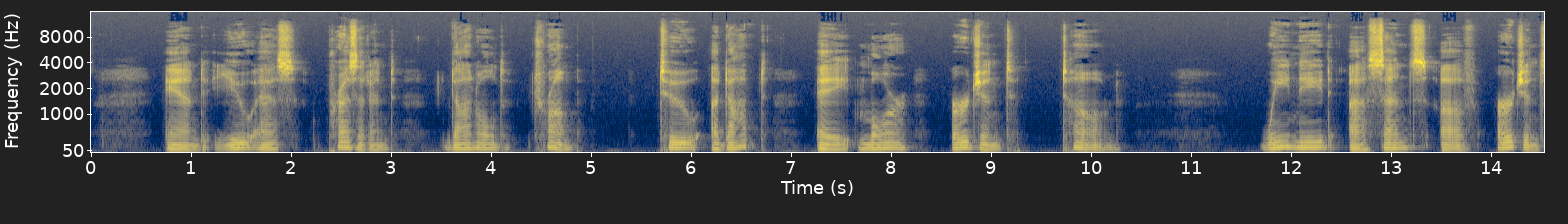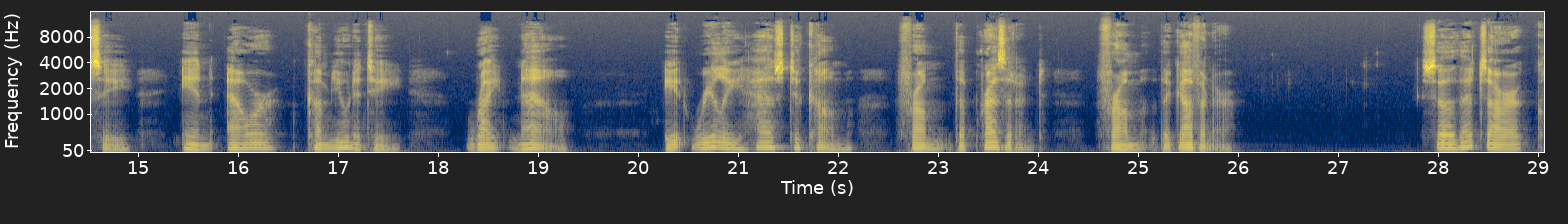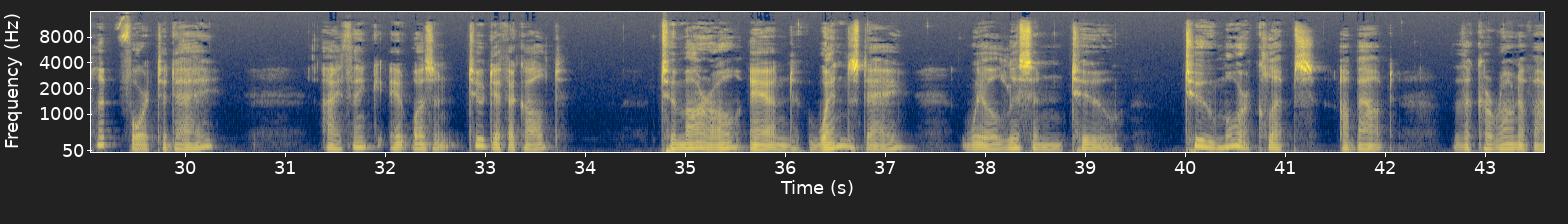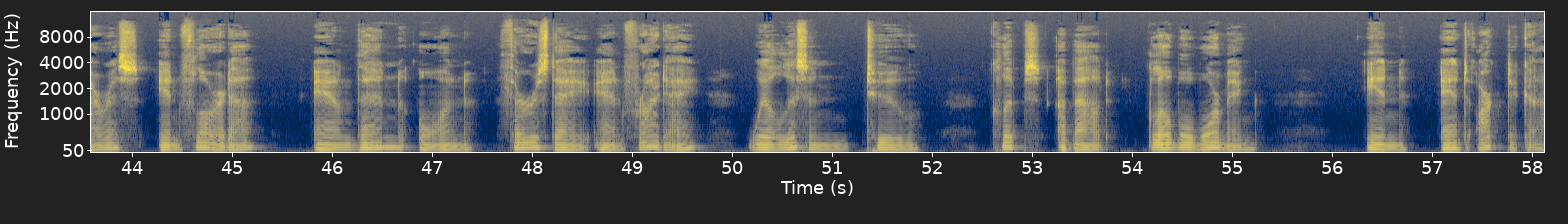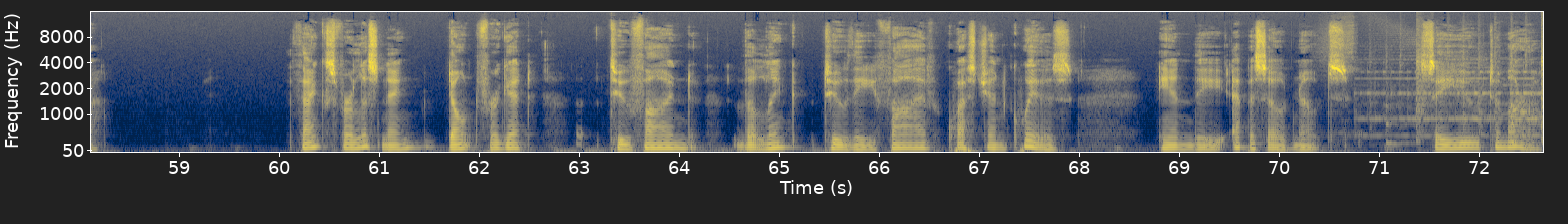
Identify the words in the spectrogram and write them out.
and U.S. President Donald Trump to adopt a more urgent tone. We need a sense of urgency in our community right now. It really has to come from the president, from the governor. So that's our clip for today. I think it wasn't too difficult. Tomorrow and Wednesday, we'll listen to two more clips about the coronavirus in Florida. And then on Thursday and Friday, we'll listen to clips about global warming in Antarctica. Thanks for listening. Don't forget to find the link to the five question quiz in the episode notes. See you tomorrow.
